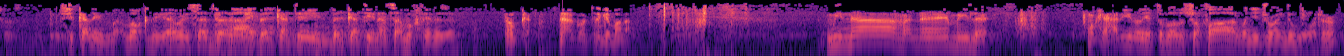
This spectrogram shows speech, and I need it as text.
Shikalim, mukni. I always said uh, ben katin, ben katin, asa mukni nazar. Okay. Now go to the Gemara. Mina hane mile. Okay, how do you know you have to blow the shofar when you're drawing the water?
